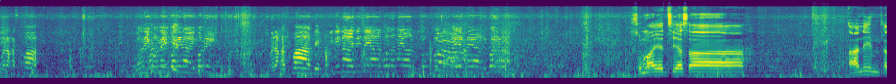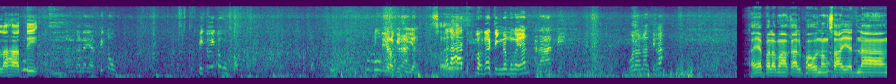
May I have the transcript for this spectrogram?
Malakas pa. Gurni, gurni, gurni na, gurni. Malakas pa. Di- Hindi na, hindi na yan. Wala na yan. Pagkakayag na yan. Gurni na. Sumayad siya sa anim kalahati. Tanggal na yan. Pito. Pito ito. Yung kasi yan. Kalahati mga tingnan mo ngayon. Kalahati. Wala na tira. Ayan pala mga kalpa, unang sayad ng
